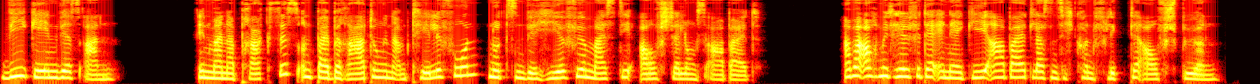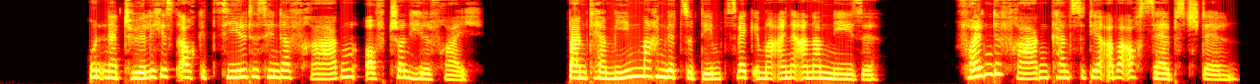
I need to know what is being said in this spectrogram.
Wie gehen wir es an? In meiner Praxis und bei Beratungen am Telefon nutzen wir hierfür meist die Aufstellungsarbeit. Aber auch mit Hilfe der Energiearbeit lassen sich Konflikte aufspüren. Und natürlich ist auch gezieltes Hinterfragen oft schon hilfreich. Beim Termin machen wir zu dem Zweck immer eine Anamnese. Folgende Fragen kannst du dir aber auch selbst stellen.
